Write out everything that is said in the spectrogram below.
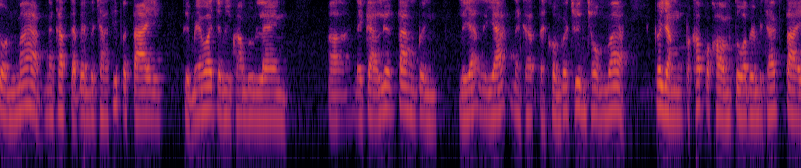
จนมากนะครับ แต่เป็นประชาธิปไตย ถึงแม้ว่าจะมีความรุนแรงในการเลือกตั้งเป็นระยะระยะนะครับ แต่คนก็ชื่นชมว่า ก็ยังประคับประคองตัวเป็นประชาธิปไตย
